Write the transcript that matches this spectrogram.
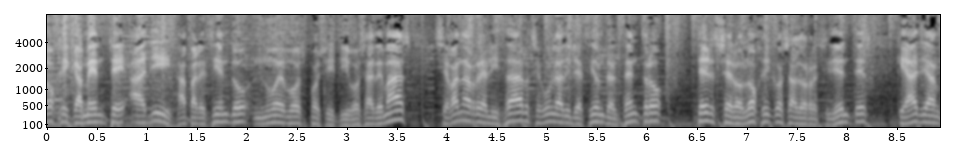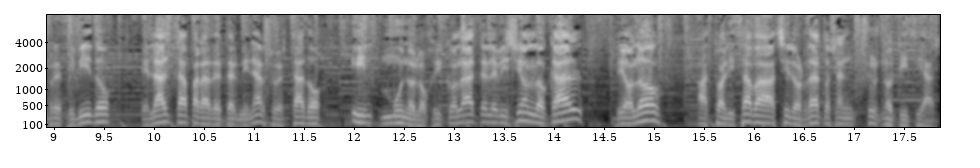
lógicamente allí apareciendo nuevos positivos. Además, se van a realizar, según la dirección del centro, test serológicos a los residentes que hayan recibido el alta para determinar su estado inmunológico. La televisión local de Olog actualizaba así los datos en sus noticias.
